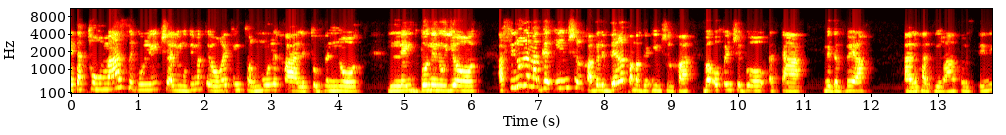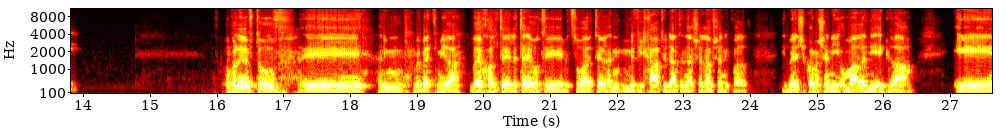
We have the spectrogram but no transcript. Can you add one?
את התרומה הסגולית שהלימודים התיאורטיים תרמו לך לתובנות, להתבוננויות, אפילו למגעים שלך ולדרך המגעים שלך באופן שבו אתה מדווח על הזירה הפלסטינית? קודם כל, ערב טוב. אה, אני באמת, מירה, לא יכולת לתאר אותי בצורה יותר מביכה, את יודעת, זה השלב שאני כבר, נדמה לי שכל מה שאני אומר אני אגרע. אה,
